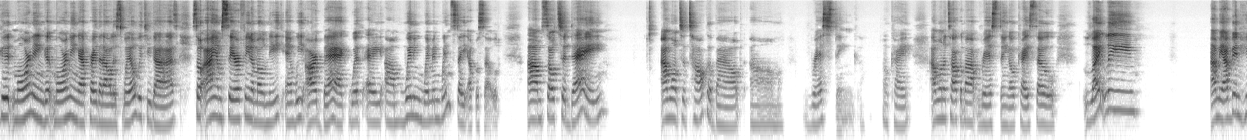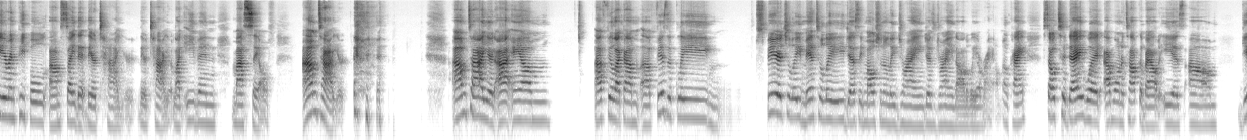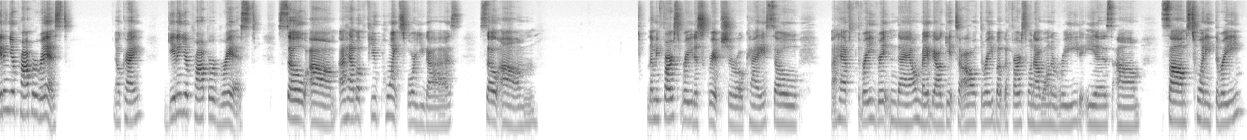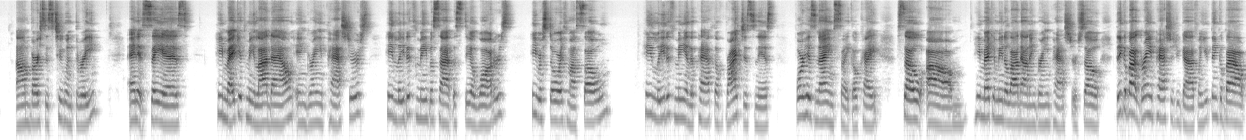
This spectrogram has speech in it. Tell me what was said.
Good morning. Good morning. I pray that all is well with you guys. So, I am Serafina Monique, and we are back with a um, Winning Women Wednesday episode. Um, so, today I want to talk about um, resting. Okay. I want to talk about resting. Okay. So, lately, I mean, I've been hearing people um, say that they're tired. They're tired, like even myself. I'm tired. I'm tired. I am, I feel like I'm uh, physically, spiritually, mentally, just emotionally drained, just drained all the way around. Okay. So today, what I want to talk about is um, getting your proper rest. Okay. Getting your proper rest. So um, I have a few points for you guys. So um, let me first read a scripture, okay? So I have three written down. Maybe I'll get to all three, but the first one I want to read is um, Psalms 23, um, verses 2 and 3. And it says, He maketh me lie down in green pastures. He leadeth me beside the still waters. He restoreth my soul. He leadeth me in the path of righteousness for his name's sake. Okay. So um he making me to lie down in green pasture. So think about green pastures, you guys. When you think about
